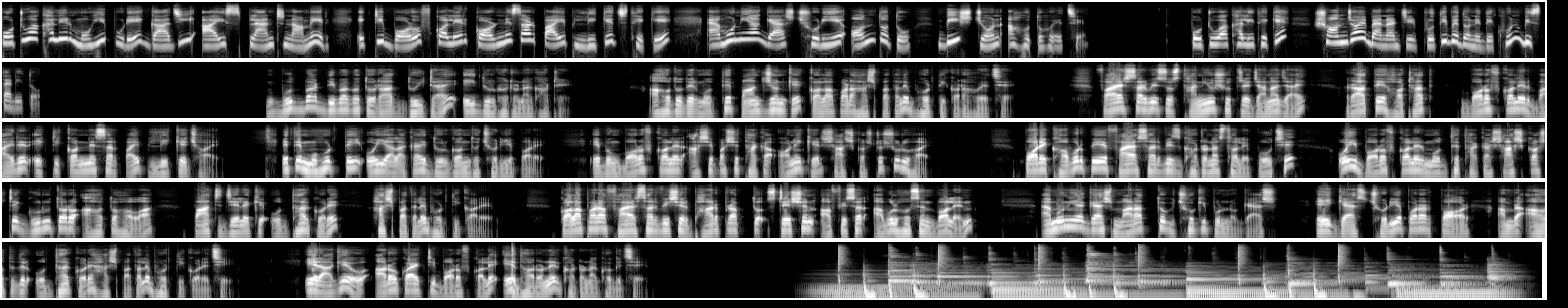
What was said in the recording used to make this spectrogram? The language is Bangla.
পটুয়াখালীর মহিপুরে গাজী আইস প্ল্যান্ট নামের একটি বরফ কলের কর্নেসার পাইপ লিকেজ থেকে অ্যামোনিয়া গ্যাস ছড়িয়ে অন্তত ২০ জন আহত হয়েছে। পটুয়াখালী থেকে সঞ্জয় ব্যানার্জির প্রতিবেদনে দেখুন বিস্তারিত। বুধবার দিবাগত রাত দুইটায় এই দুর্ঘটনা ঘটে। আহতদের মধ্যে পাঁচজনকে কলাপাড়া হাসপাতালে ভর্তি করা হয়েছে। ফায়ার সার্ভিস ও স্থানীয় সূত্রে জানা যায়, রাতে হঠাৎ বরফকলের বাইরের একটি কন্ডেন্সার পাইপ লিকেজ হয়। এতে মুহূর্তেই ওই এলাকায় দুর্গন্ধ ছড়িয়ে পড়ে এবং বরফকলের আশেপাশে থাকা অনেকের শ্বাসকষ্ট শুরু হয়। পরে খবর পেয়ে ফায়ার সার্ভিস ঘটনাস্থলে পৌঁছে ওই বরফকলের মধ্যে থাকা শ্বাসকষ্টে গুরুতর আহত হওয়া পাঁচ জেলেকে উদ্ধার করে হাসপাতালে ভর্তি করে। কলাপাড়া ফায়ার সার্ভিসের ভারপ্রাপ্ত স্টেশন অফিসার আবুল হোসেন বলেন, অ্যামোনিয়া গ্যাস মারাত্মক ঝুঁকিপূর্ণ গ্যাস এই গ্যাস ছড়িয়ে পড়ার পর আমরা আহতদের উদ্ধার করে হাসপাতালে ভর্তি করেছি। এর আগেও আরও কয়েকটি বরফকলে এ ধরনের ঘটনা ঘটেছে।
